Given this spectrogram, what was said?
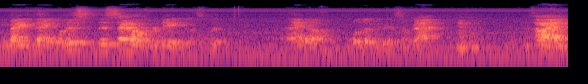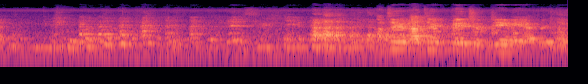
you may think, well, this, this sounds ridiculous, but hang on. We'll look at this, okay? All right. I took, I took a picture of Jimmy after he went.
